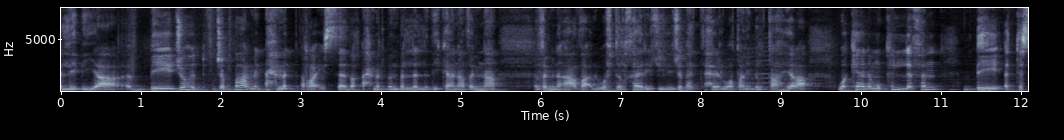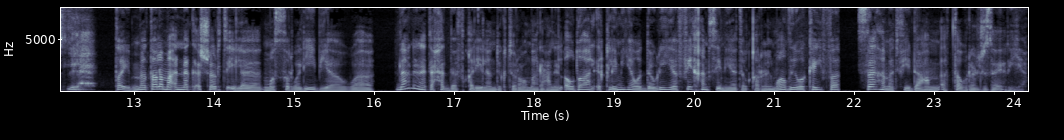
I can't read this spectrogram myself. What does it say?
الليبية بجهد جبار من أحمد الرئيس السابق أحمد بن بلة الذي كان ضمن ضمن أعضاء الوفد الخارجي لجبهة التحرير الوطني بالقاهرة وكان مكلفا بالتسليح. طيب ما طالما أنك أشرت إلى مصر وليبيا و دعنا نتحدث قليلا دكتور عمر عن الأوضاع الإقليمية والدولية في خمسينيات القرن الماضي وكيف ساهمت في دعم الثورة الجزائرية.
